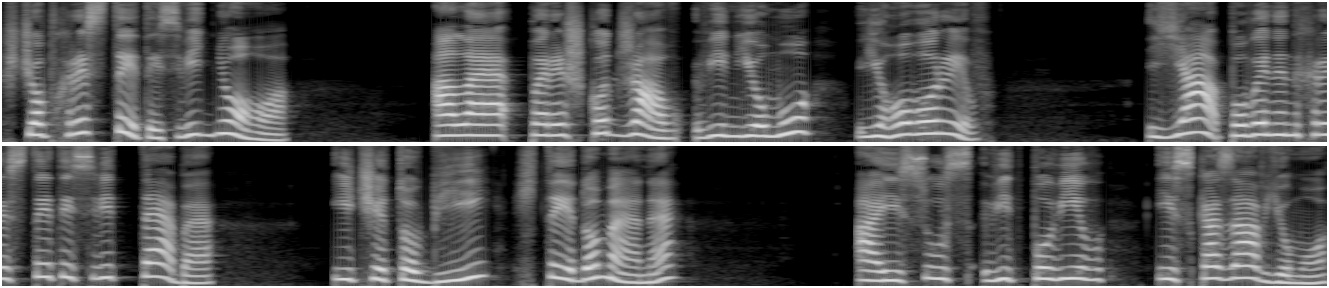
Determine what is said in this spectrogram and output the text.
щоб хреститись від нього. Але перешкоджав він йому й говорив: Я повинен хреститись від тебе, і чи тобі йти до мене? А Ісус відповів і сказав йому:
